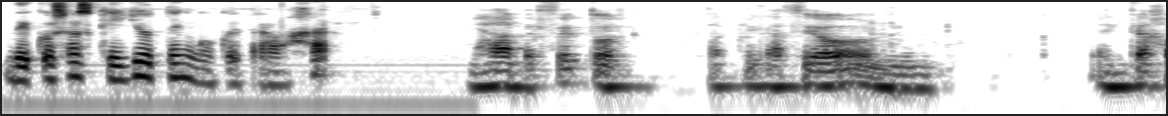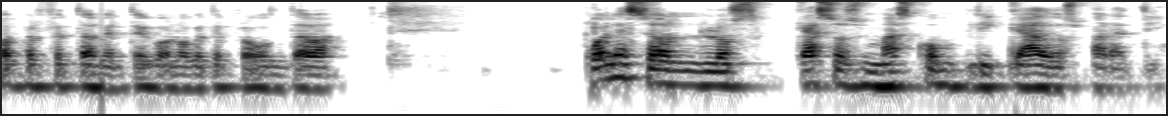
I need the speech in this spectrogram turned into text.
de cosas que yo tengo que trabajar. Ah, perfecto. La explicación encaja perfectamente con lo que te preguntaba. ¿Cuáles son los casos más complicados para ti?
